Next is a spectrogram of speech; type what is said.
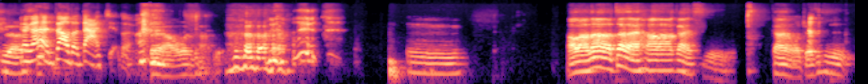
是啊，有个很燥的大姐，对吗？对啊，我问她 嗯，好了，那再来哈拉盖斯，干，我觉得就是。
